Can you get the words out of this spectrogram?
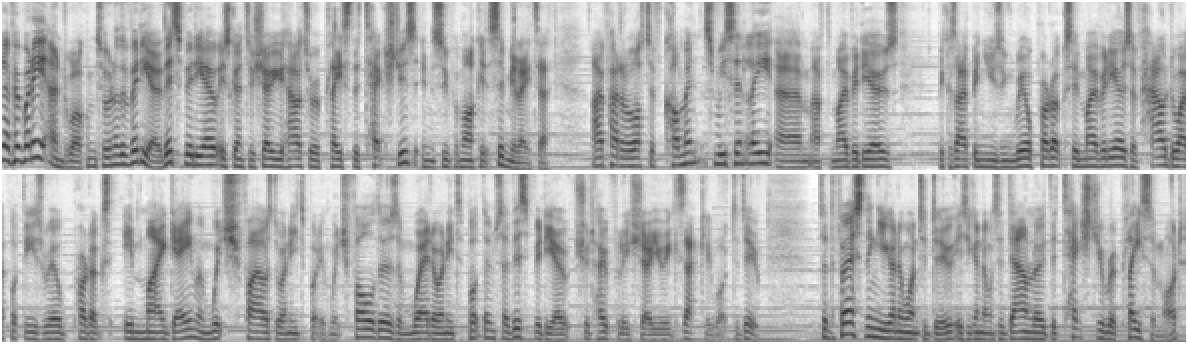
Hello everybody and welcome to another video. This video is going to show you how to replace the textures in the Supermarket Simulator. I've had a lot of comments recently um, after my videos because I've been using real products in my videos of how do I put these real products in my game and which files do I need to put in which folders and where do I need to put them. So this video should hopefully show you exactly what to do. So the first thing you're going to want to do is you're going to want to download the texture replacer mod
